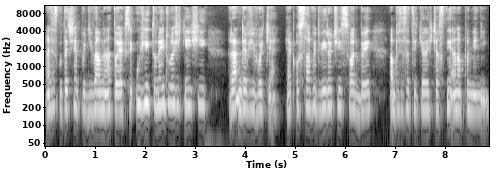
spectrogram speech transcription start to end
A se skutečně podíváme na to, jak si užít to nejdůležitější rande v životě, jak oslavit výročí svatby, aby se cítili šťastní a naplnění,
